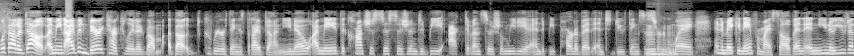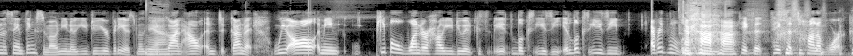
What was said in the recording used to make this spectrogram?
Without a doubt. I mean, I've been very calculated about about career things that I've done. You know, I made the conscious decision to be active on social media and to be part of it and to do things a certain Mhm. way and to make a name for myself. And and you know, you've done the same thing, Simone. You know, you do your videos. Yeah. You've gone out and done it. We all. I mean, people wonder how you do it because it looks easy. It looks easy. Everything that looks takes a takes a ton of work.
